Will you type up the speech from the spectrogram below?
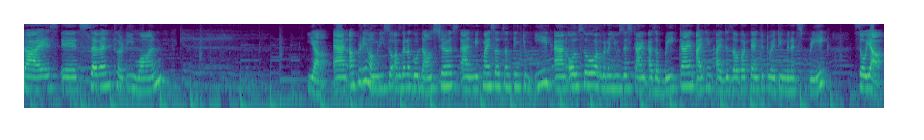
Guys, it's 7:31. Yeah, and I'm pretty hungry, so I'm gonna go downstairs and make myself something to eat. And also, I'm gonna use this time as a break time. I think I deserve a 10 to 20 minutes break. So, yeah.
